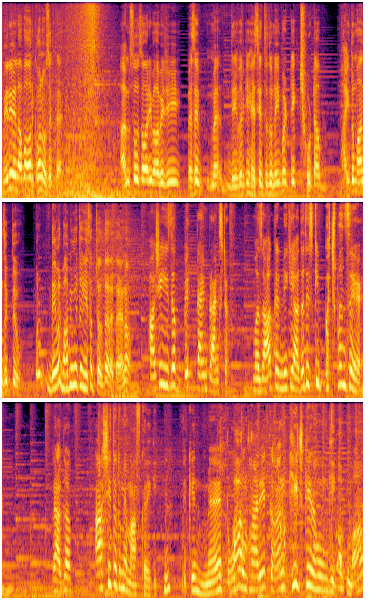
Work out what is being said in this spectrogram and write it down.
मेरे अलावा और कौन हो सकता है? आई एम सो सॉरी भाभी जी। वैसे मैं देवर की हैसियत तो नहीं बट एक छोटा भाई तो मान सकते हो। और देवर भाभी में तो ये सब चलता रहता है ना? Ashi is a big time prankster मज़ाक करने की आदत इसकी बचपन से है। राघव आशी तो तुम्हें माफ़ करेगी लेकिन मैं तो तुम्हारे कान खींच के रहूँगी। अब माँ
